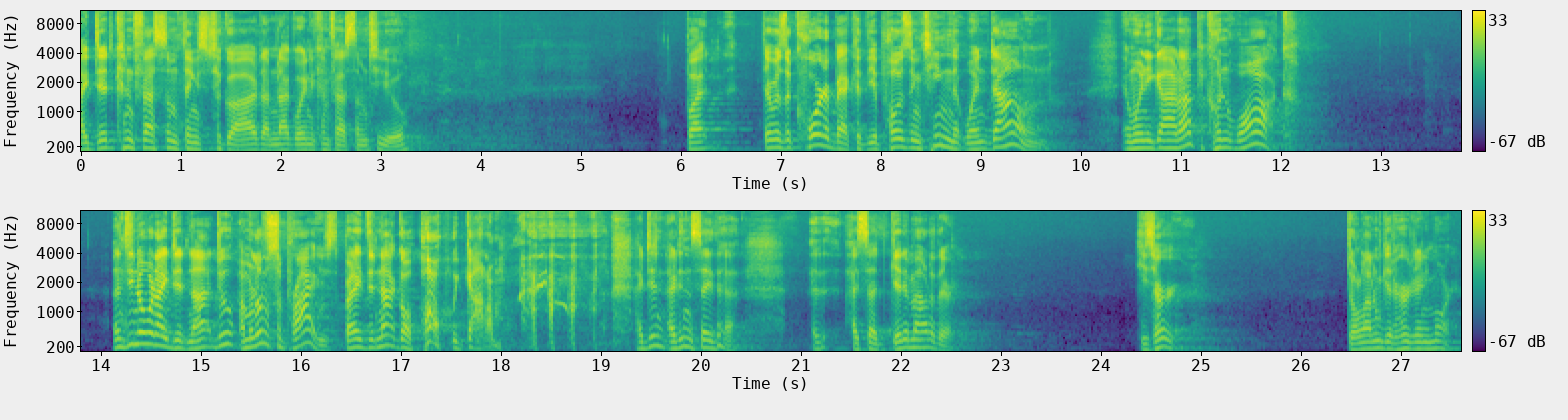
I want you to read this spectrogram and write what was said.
I did confess some things to God. I'm not going to confess them to you. But there was a quarterback at the opposing team that went down. And when he got up, he couldn't walk. And do you know what I did not do? I'm a little surprised, but I did not go, oh, we got him. I didn't, I didn't say that. I said, get him out of there. He's hurt. Don't let him get hurt anymore.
